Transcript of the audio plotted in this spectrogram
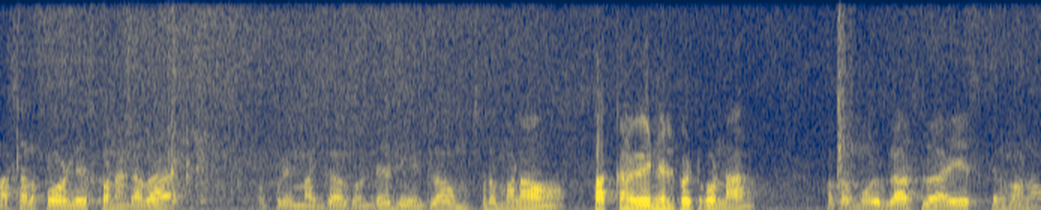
మసాలా పౌడర్ వేసుకున్నాం కదా ఇప్పుడు ఈ మగ్గాకుండి దీంట్లో ఇప్పుడు మనం పక్కన వేడి నీళ్ళు పెట్టుకున్న ఒక మూడు గ్లాసులు అవి వేసుకుని మనం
